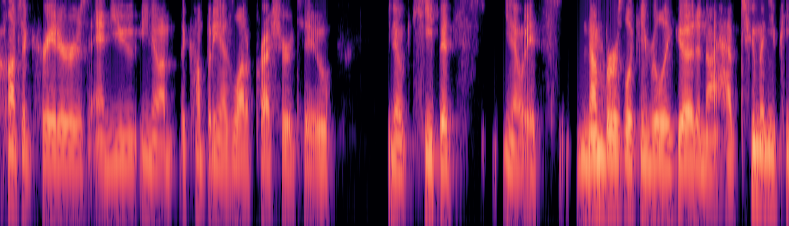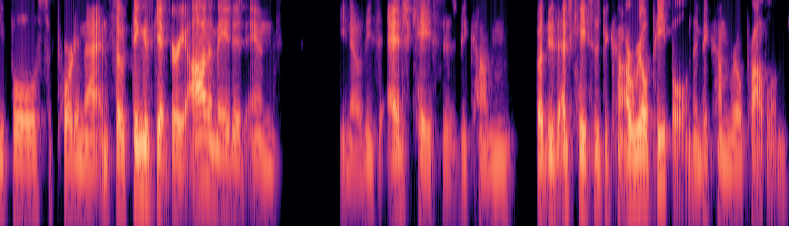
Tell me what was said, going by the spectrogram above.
content creators, and you you know the company has a lot of pressure to you know keep its you know its numbers looking really good and not have too many people supporting that. And so things get very automated and you know these edge cases become but these edge cases become are real people and they become real problems.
